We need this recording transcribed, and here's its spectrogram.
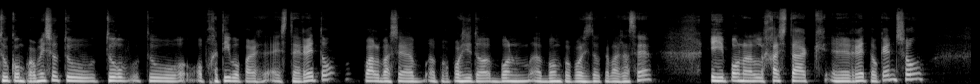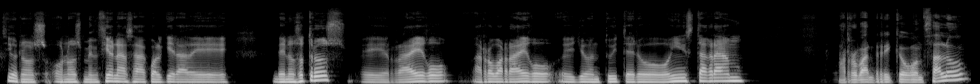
tu compromiso, tu, tu, tu objetivo para este reto, cuál va a ser el propósito, el buen, el buen propósito que vas a hacer. Y pon el hashtag eh, reto Kenso. Sí, o, nos, o nos mencionas a cualquiera de, de nosotros, eh, Raego, arroba Raego, eh, yo en Twitter o Instagram. arroba Enrique Gonzalo.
